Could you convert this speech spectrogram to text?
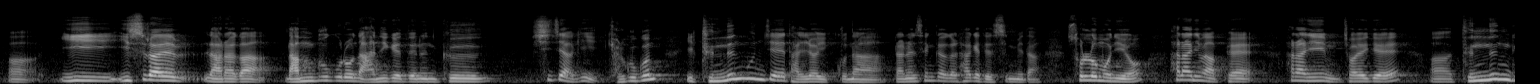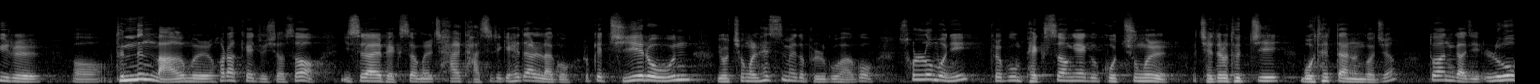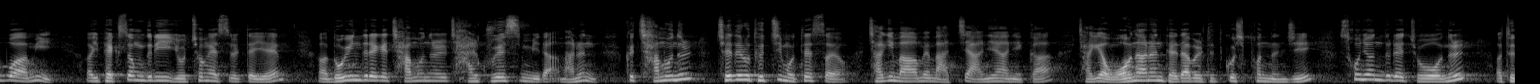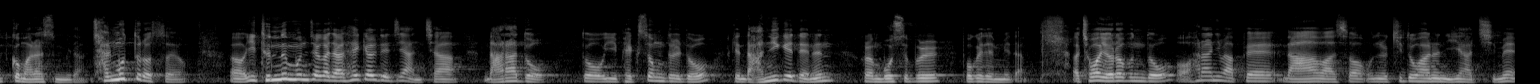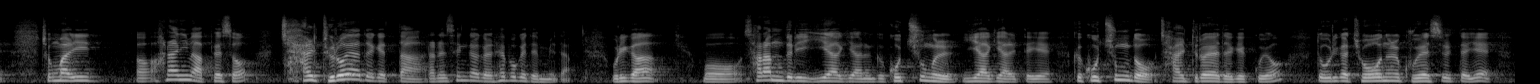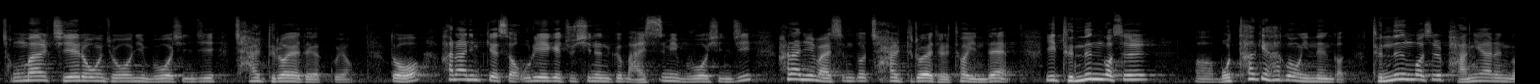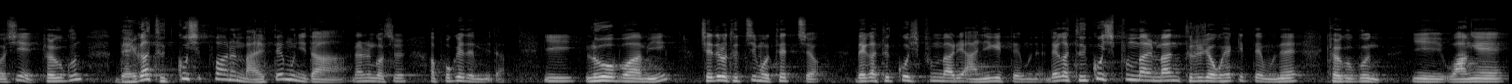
어, 이 이스라엘 나라가 남북으로 나뉘게 되는 그 시작이 결국은 이 듣는 문제에 달려 있구나라는 생각을 하게 됐습니다. 솔로몬이요 하나님 앞에 하나님 저에게 어, 듣는 귀를 어, 듣는 마음을 허락해 주셔서 이스라엘 백성을 잘 다스리게 해달라고 그렇게 지혜로운 요청을 했음에도 불구하고 솔로몬이 결국은 백성의 그 고충을 제대로 듣지 못했다는 거죠. 또 한 가지 르호보암이 어, 이 백성들이 요청했을 때에 어, 노인들에게 자문을 잘 구했습니다만은 그 자문을 제대로 듣지 못했어요. 자기 마음에 맞지 아니하니까 자기가 원하는 대답을 듣고 싶었는지 소년들의 조언을 어, 듣고 말았습니다. 잘못 들었어요. 어, 이 듣는 문제가 잘 해결되지 않자 나라도 또 이 백성들도 이렇게 나뉘게 되는 그런 모습을 보게 됩니다. 아, 저와 여러분도 어, 하나님 앞에 나와서 오늘 기도하는 이 아침에 정말 이 어, 하나님 앞에서 잘 들어야 되겠다라는 생각을 해보게 됩니다. 우리가 뭐 사람들이 이야기하는 그 고충을 이야기할 때에 그 고충도 잘 들어야 되겠고요. 또 우리가 조언을 구했을 때에 정말 지혜로운 조언이 무엇인지 잘 들어야 되겠고요. 또 하나님께서 우리에게 주시는 그 말씀이 무엇인지 하나님의 말씀도 잘 들어야 될 터인데 이 듣는 것을 어, 못하게 하고 있는 것, 듣는 것을 방해하는 것이 결국은 내가 듣고 싶어 하는 말 때문이다라는 것을 어, 보게 됩니다. 이 르호보암이 제대로 듣지 못했죠. 내가 듣고 싶은 말이 아니기 때문에 내가 듣고 싶은 말만 들으려고 했기 때문에 결국은 이 왕의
